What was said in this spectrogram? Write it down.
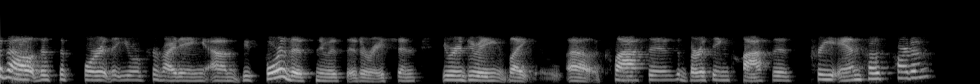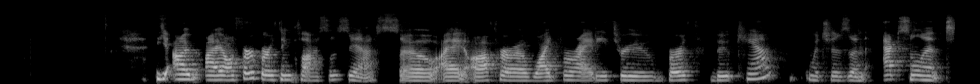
about the support that you were providing um, before this newest iteration. You were doing like uh, classes, birthing classes, pre and postpartum. Yeah, I, I offer birthing classes, yes. So I offer a wide variety through Birth Boot Camp, which is an excellent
